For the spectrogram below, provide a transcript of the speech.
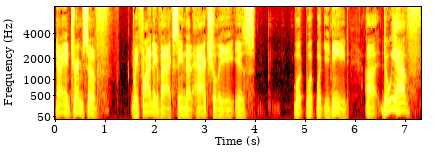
Now, in terms of we finding a vaccine that actually is what what, what you need, uh, do we have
